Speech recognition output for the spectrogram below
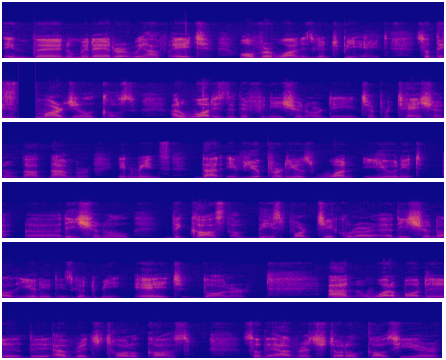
in the numerator we have 8 over 1 is going to be 8 so this is the marginal cost. And what is the definition or the interpretation of that number? It means that if you produce one unit uh, additional the cost of this particular additional unit is going to be eight dollar and what about the the average total cost so the average total cost here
